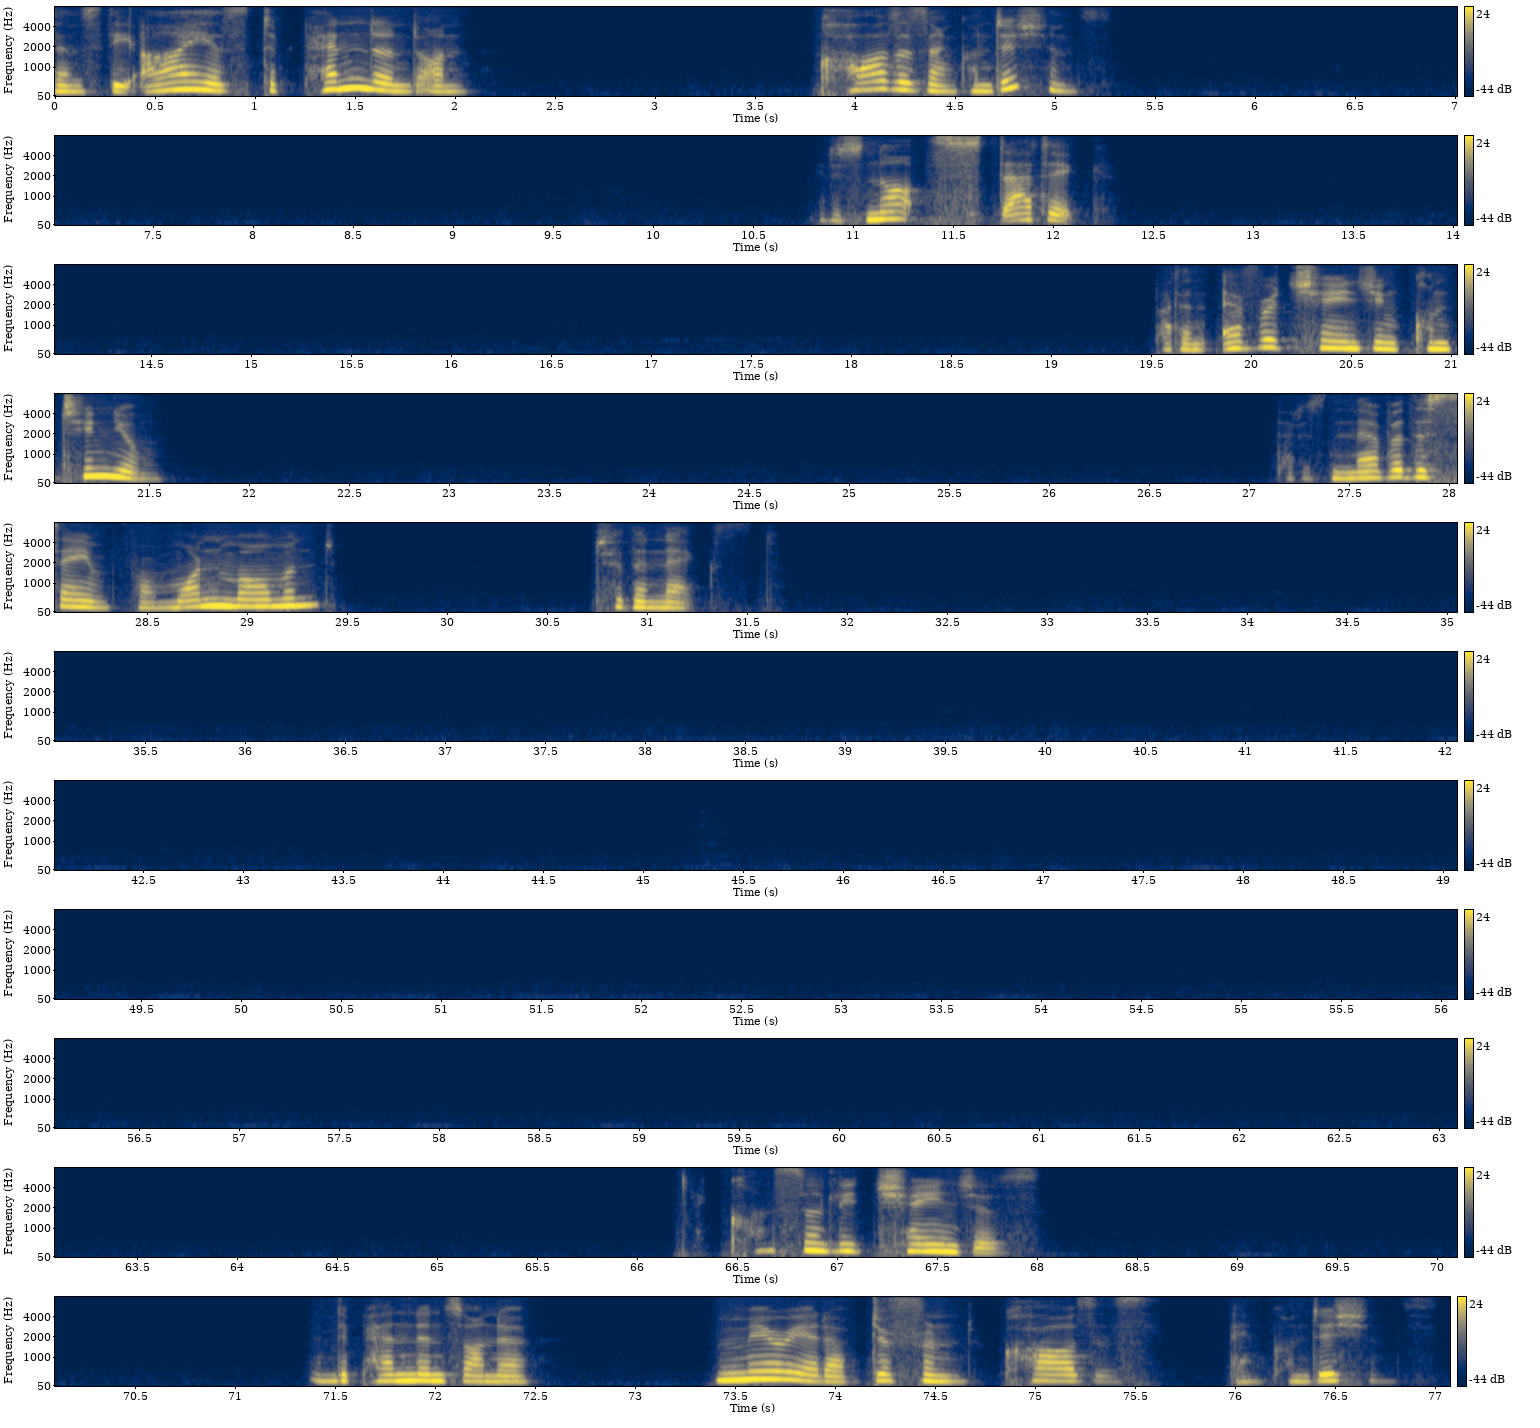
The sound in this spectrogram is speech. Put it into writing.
Since the I is dependent on causes and conditions. It is not static. But an ever changing continuum. That is never the same from one moment to the next. Constantly changes and dependence on a myriad of different causes and conditions.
